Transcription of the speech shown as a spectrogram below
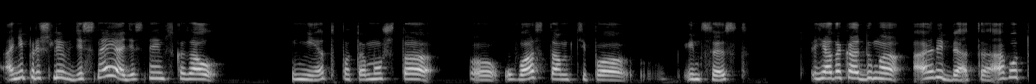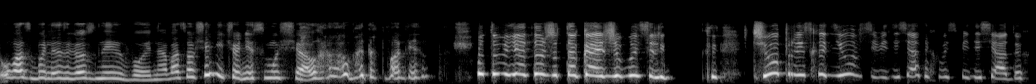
Они пришли в Дисней, а Дисней им сказал, нет, потому что э, у вас там типа инцест. Я такая думаю, а ребята, а вот у вас были Звездные войны, а вас вообще ничего не смущало в этот момент? Вот у меня тоже такая же мысль. Что происходило в 70-х, 80-х?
